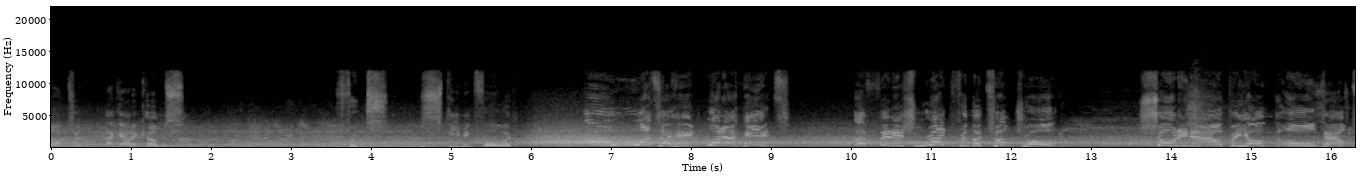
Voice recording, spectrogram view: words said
Back out it comes. Fuchs steaming forward. Oh, what a hit! What a hit! A finish right from the top drawer. Surely now, beyond all doubt.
